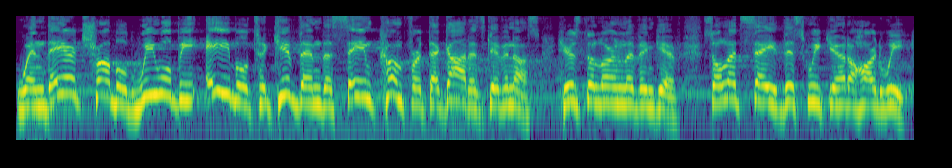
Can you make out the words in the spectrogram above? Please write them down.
When they are troubled, we will be able to give them the same comfort that God has given us. Here's the learn, live, and give. So let's say this week you had a hard week.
